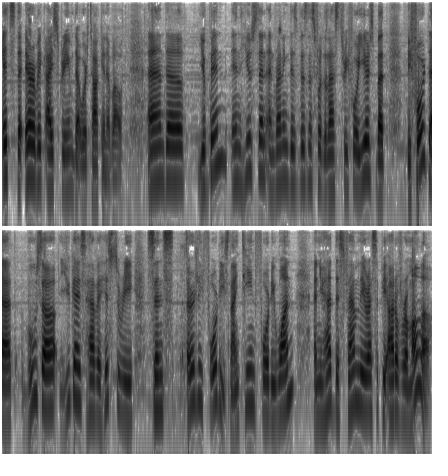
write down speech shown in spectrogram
It's the Arabic ice cream that we're talking about. And uh, you've been in Houston and running this business for the last three, four years, but before that, Buza, you guys have a history since early 40s, 1941, and you had this family recipe out of Ramallah.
